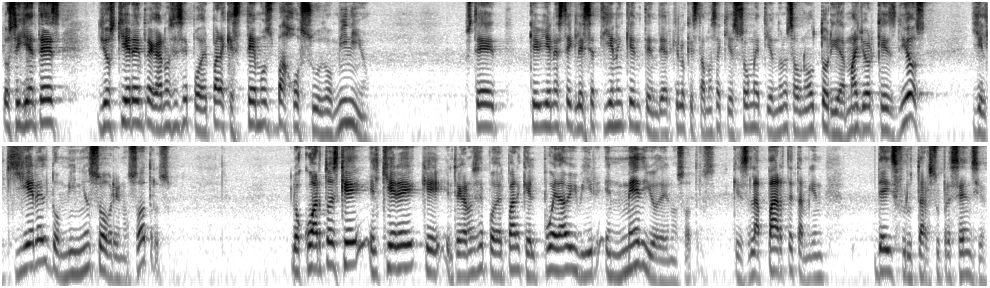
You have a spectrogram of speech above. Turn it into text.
Lo siguiente es, Dios quiere entregarnos ese poder para que estemos bajo su dominio. Usted que viene a esta iglesia tiene que entender que lo que estamos aquí es sometiéndonos a una autoridad mayor que es Dios y Él quiere el dominio sobre nosotros. Lo cuarto es que Él quiere que entregarnos ese poder para que Él pueda vivir en medio de nosotros, que es la parte también de disfrutar su presencia.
